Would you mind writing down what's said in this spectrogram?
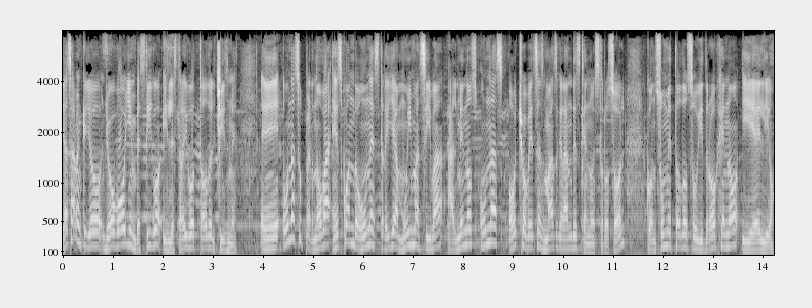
Ya saben que yo, yo voy, investigo y les traigo todo el chisme. Eh, una supernova es cuando una estrella muy masiva, al menos unas 8 veces más grandes que nuestro Sol, consume todo su hidrógeno y helio.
